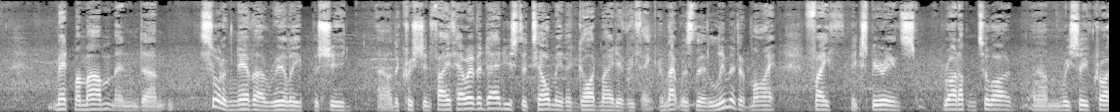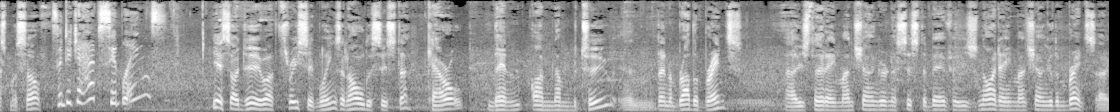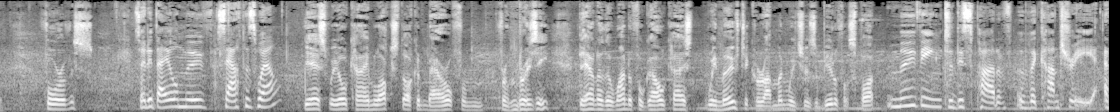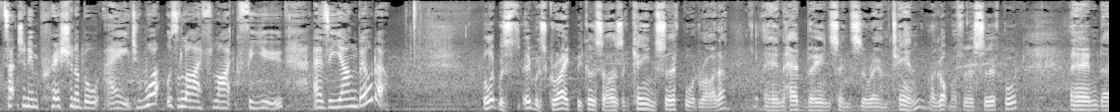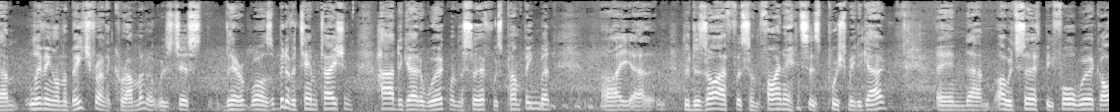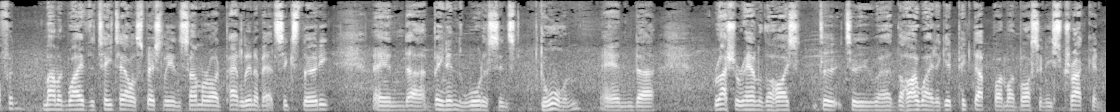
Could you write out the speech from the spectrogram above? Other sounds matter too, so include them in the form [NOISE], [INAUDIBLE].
met my mum, and um, sort of never really pursued uh, the Christian faith. However, Dad used to tell me that God made everything, and that was the limit of my faith experience right up until I um, received Christ myself. So, did you have siblings? Yes, I do. I have three siblings an older sister, Carol, then I'm number two, and then a brother, Brent, uh, who's 13 months younger, and a sister, Bev, who's 19 months younger than Brent. So, four of us. So, did they all move south as well? Yes, we all came lock, stock, and barrel from, from [LAUGHS] Brizzy down to the wonderful Gold Coast. We moved to Currumbin, which was a beautiful spot. Moving to this part of the country at such an impressionable age, what was life like for you as a young builder? Well, it was it was great because I was a keen surfboard rider and had been since around ten. I got my first surfboard, and um, living on the beachfront at Currumbin, it was just there. It was a bit of a temptation. Hard to go to work when the surf was pumping, but [LAUGHS] I uh, the desire for some finances [LAUGHS] pushed me to go. And um, I would surf before work often. Mum would wave the tea towel, especially in summer. I'd paddle in about six thirty, and uh, been in the water since dawn. And uh, rush around to the high to, to uh, the highway to get picked up by my boss in his truck, and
